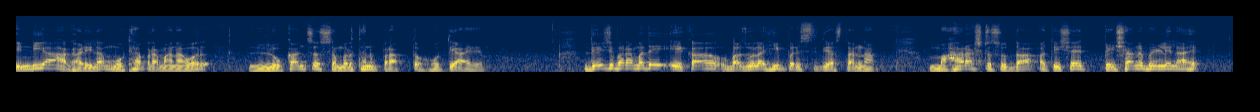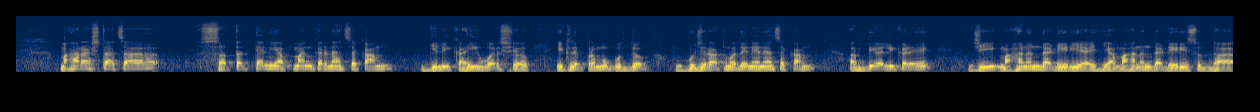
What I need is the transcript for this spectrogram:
इंडिया आघाडीला मोठ्या प्रमाणावर लोकांचं समर्थन प्राप्त होते आहे. देशभरामध्ये एका बाजूला ही परिस्थिती असताना महाराष्ट्रसुद्धा अतिशय पेशानं भिडलेला आहे. महाराष्ट्राचा सातत्याने अपमान करण्याचं काम गेली काही वर्ष इथले प्रमुख उद्योग गुजरातमध्ये नेण्याचं काम अगदी अलीकडे जी महानंदा डेअरी आहे या महानंदा डेअरीसुद्धा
